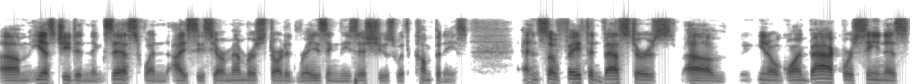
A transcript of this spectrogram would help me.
Um, ESG didn't exist when ICCR members started raising these issues with companies. And so faith investors, uh, you know, going back, were seen as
